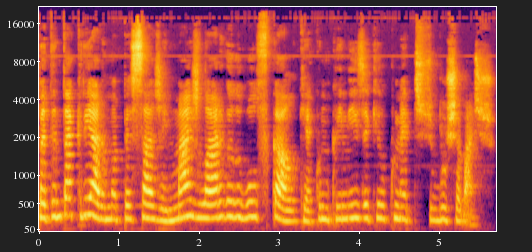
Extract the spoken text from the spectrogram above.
para tentar criar uma passagem mais larga do bolo fecal, que é como quem diz aquilo que metes bucha abaixo.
